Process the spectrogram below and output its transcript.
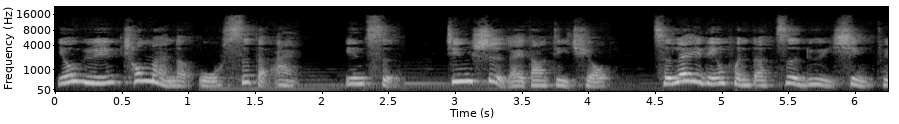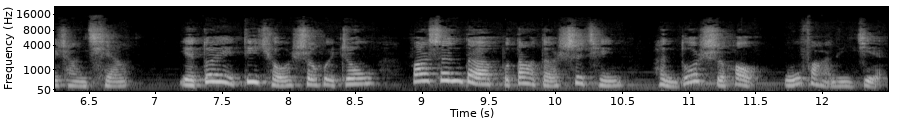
由于充满了无私的爱，因此今世来到地球，此类灵魂的自律性非常强，也对地球社会中发生的不道德事情，很多时候无法理解。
